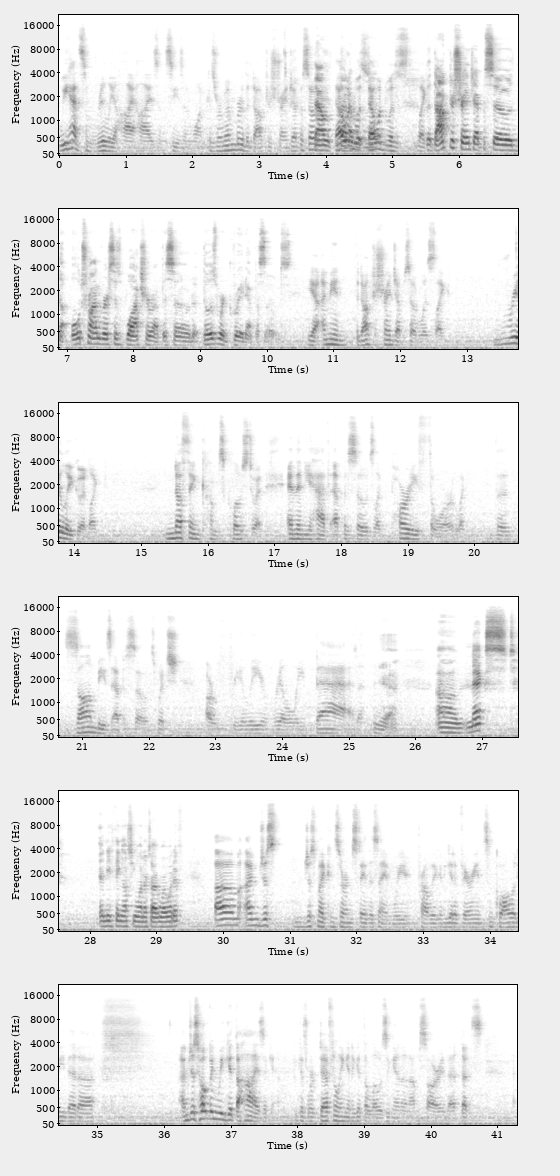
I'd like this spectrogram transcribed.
we had some really high highs in season one. Because remember the Doctor Strange episode? That- that, that one was that one was like The Doctor Strange episode, the Ultron versus Watcher episode, those were great episodes. Yeah, I mean, the Doctor Strange episode was like really good. Like nothing comes close to it. And then you have episodes like Party Thor, like the zombies episodes, which are really, really bad. Yeah. Um, next, anything else you want to talk about? What if? Um, I'm just just my concerns stay the same. We're probably going to get a variance in quality that uh, I'm just hoping we get the highs again because we're definitely going to get the lows again. And I'm sorry that that's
